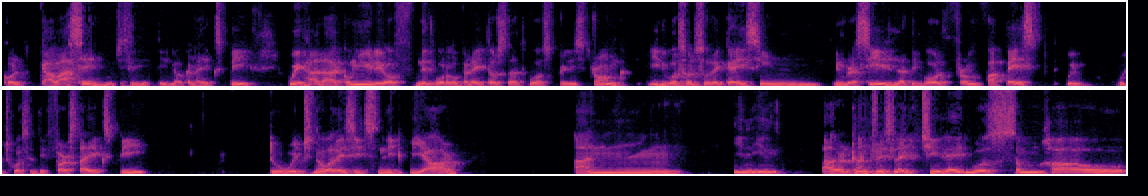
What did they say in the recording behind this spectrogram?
called Cabase, which is the, the local IXP. We had a community of network operators that was pretty strong. It was also the case in, in Brazil that evolved from FAPES, which was the first IXP, to which nowadays it's NIC.br. And in, in other countries like Chile, it was somehow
